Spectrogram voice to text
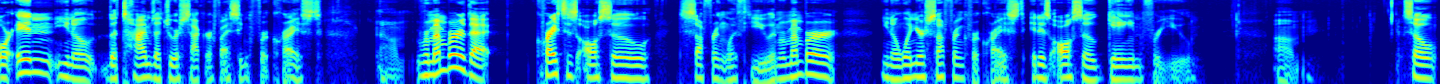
or in you know the times that you are sacrificing for Christ, um, remember that Christ is also suffering with you, and remember, you know, when you're suffering for Christ, it is also gain for you. Um, so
